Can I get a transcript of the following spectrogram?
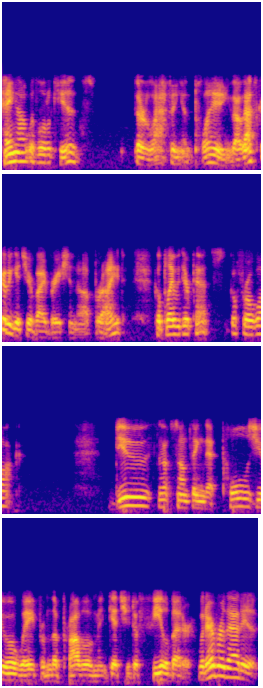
Hang out with little kids. They're laughing and playing. Now that's going to get your vibration up, right? Go play with your pets. Go for a walk. Do th- something that pulls you away from the problem and gets you to feel better. Whatever that is,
